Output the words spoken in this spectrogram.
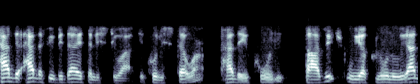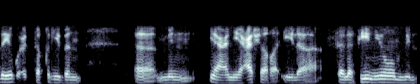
هذا هذا في بداية الاستواء يكون استوى هذا يكون طازج ويأكلون وهذا يقعد تقريبا آه، من يعني 10 إلى 30 يوم من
